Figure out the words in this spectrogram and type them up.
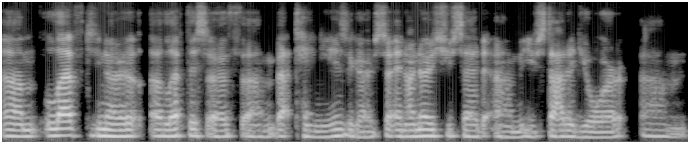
um, left, you know, uh, left this earth um, about ten years ago. So, and I noticed you said um, you started your um,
